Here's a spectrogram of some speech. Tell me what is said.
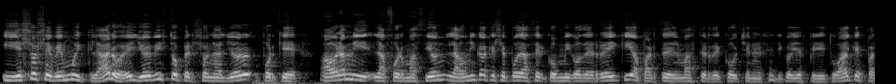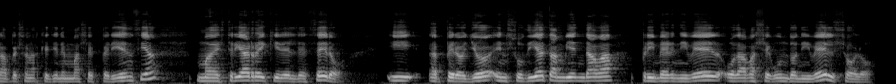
Y eso se ve muy claro, ¿eh? Yo he visto personal, porque ahora mi, la formación, la única que se puede hacer conmigo de Reiki, aparte del máster de coach energético y espiritual, que es para personas que tienen más experiencia, maestría Reiki del de cero. Y, eh, pero yo en su día también daba primer nivel o daba segundo nivel solo,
